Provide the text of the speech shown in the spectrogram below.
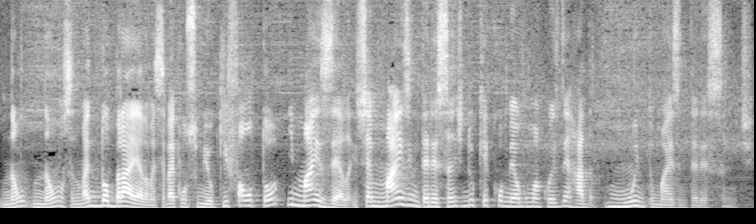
Não, não, você não vai dobrar ela, mas você vai consumir o que faltou e mais ela. Isso é mais interessante do que comer alguma coisa errada. Muito mais interessante.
